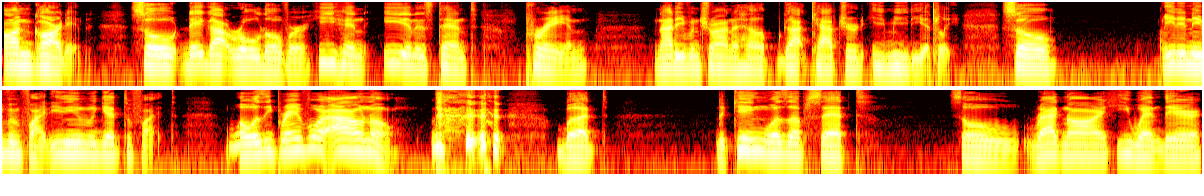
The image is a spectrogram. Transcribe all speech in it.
unguarded. So they got rolled over. He and he in his tent praying not even trying to help, got captured immediately. So he didn't even fight. He didn't even get to fight. What was he praying for? I don't know. but the king was upset. So Ragnar, he went there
